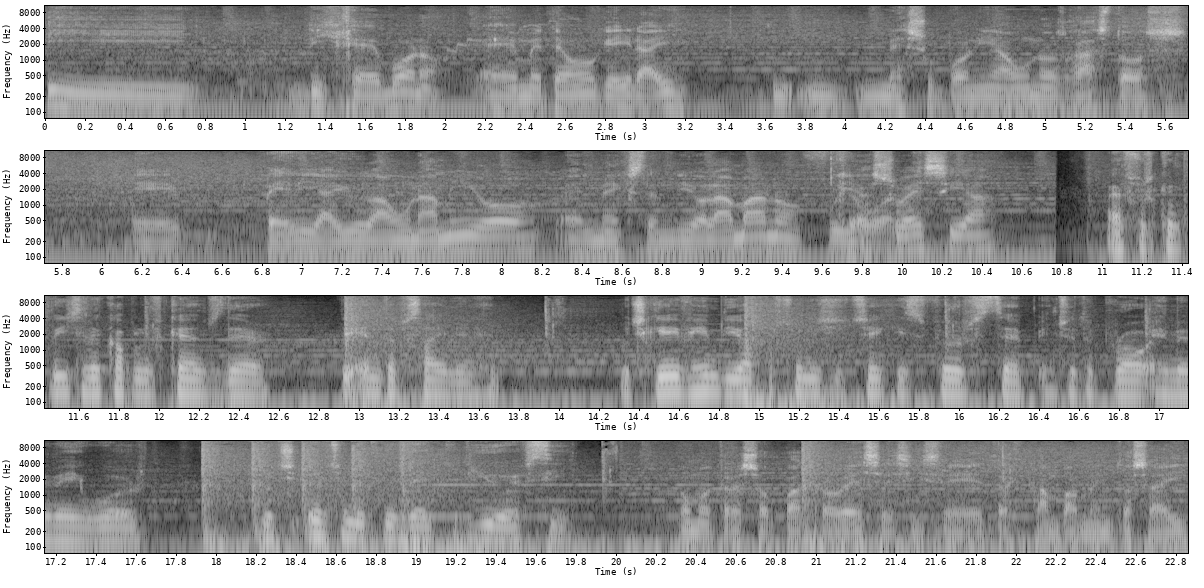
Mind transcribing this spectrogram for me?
Y dije, bueno, eh, me tengo que ir ahí. Me suponía unos gastos. Eh, pedí ayuda a un amigo, él me extendió la mano, fui a Suecia. After completing a couple of camps there, they ended up signing him, which gave him the opportunity to take his first step into the pro MMA world, which ultimately led to the UFC. Como tres o cuatro veces hice tres campamentos ahí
